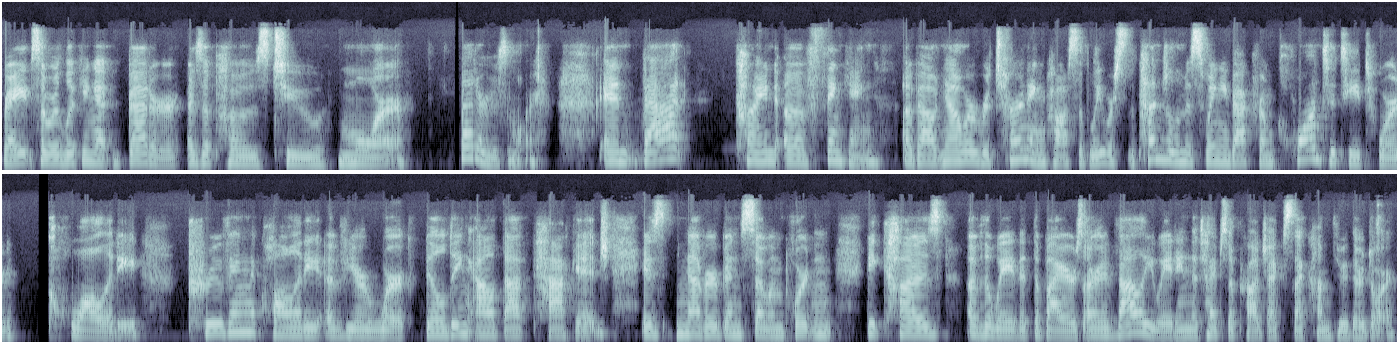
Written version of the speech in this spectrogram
right? So we're looking at better as opposed to more. Better is more. And that kind of thinking about now we're returning possibly where the pendulum is swinging back from quantity toward quality proving the quality of your work building out that package is never been so important because of the way that the buyers are evaluating the types of projects that come through their door.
